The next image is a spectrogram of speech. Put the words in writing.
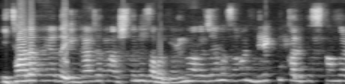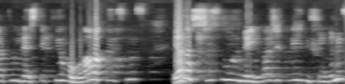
ithalata ya da ihracata açtığınız zaman, ürünü alacağınız zaman direkt bu kalite standartını destekliyor mu buna bakıyorsunuz. Ya da siz bu ürünü ihraç etmeyi düşündünüz,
